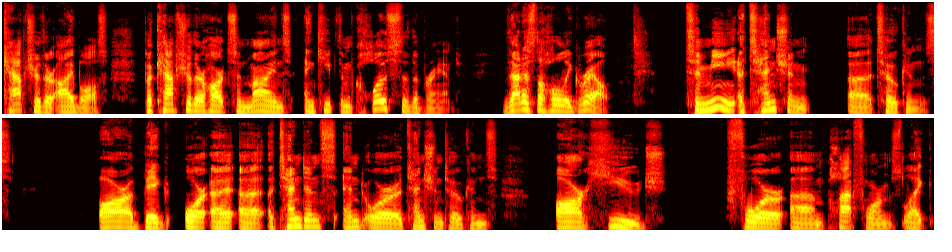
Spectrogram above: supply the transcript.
capture their eyeballs but capture their hearts and minds and keep them close to the brand. That is the holy grail. To me attention uh, tokens are a big or uh, uh, attendance and or attention tokens are huge for um, platforms like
